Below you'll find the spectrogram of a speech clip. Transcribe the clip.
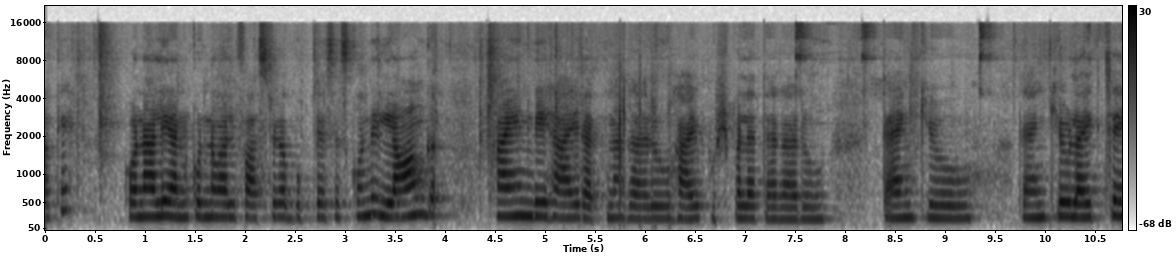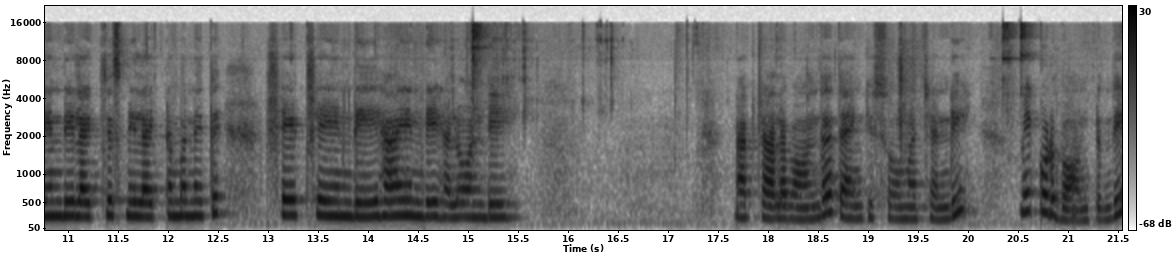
ఓకే. కొనాలి అనుకున్న వాళ్ళు ఫాస్ట్గా బుక్ చేసేసుకోండి. లాంగ్ హాయ్ అండి. హాయ్ రత్న గారు. హాయ్ పుష్పలత గారు. Thank you. Thank you like చేయండి. లైక్ చేసి మీ లైక్ నెంబర్ని అయితే షేర్ చేయండి. హాయ్ అండి. హలో అండి. నాకు చాలా బాగుందా? థ్యాంక్ యూ సో మచ్ అండి. మీకు కూడా బాగుంటుంది.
